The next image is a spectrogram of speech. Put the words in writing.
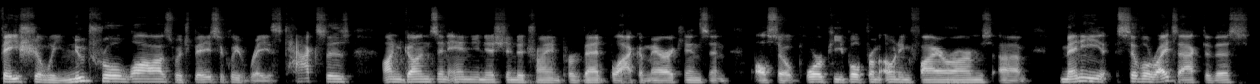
facially neutral laws, which basically raise taxes on guns and ammunition to try and prevent Black Americans and also poor people from owning firearms. Um, many civil rights activists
